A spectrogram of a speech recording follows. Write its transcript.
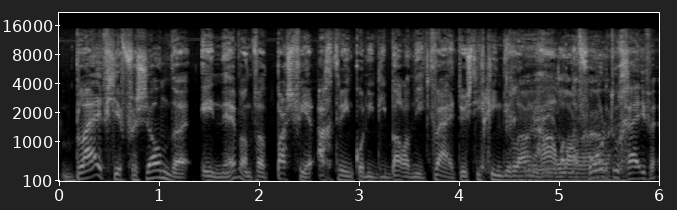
blijf je verzanden in. Hè, want wat Pasveer achterin kon hij die ballen niet kwijt. Dus die ging die lang halen naar voren toe geven.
